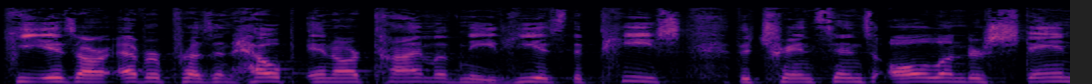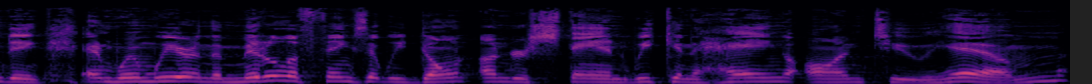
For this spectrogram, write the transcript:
He is our ever present help in our time of need. He is the peace that transcends all understanding. And when we are in the middle of things that we don't understand, we can hang on to Him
